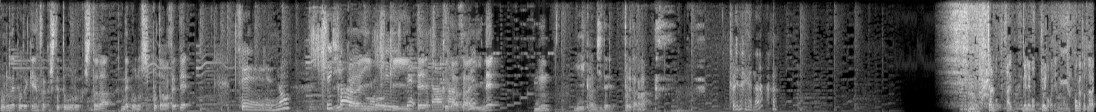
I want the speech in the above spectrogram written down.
オルネポで検索して登録したら猫の尻尾と合わせてせーの。次次回も聞いてくださいねうんいい感じで撮れたかな？取れたかな？ジャンルもイルも年齢も距離も超えて音楽とつながる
